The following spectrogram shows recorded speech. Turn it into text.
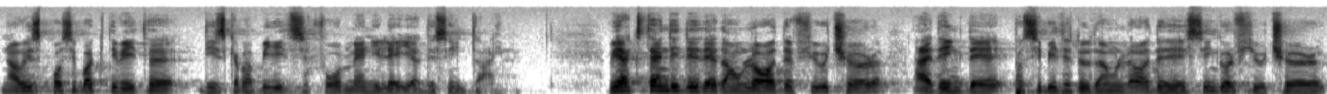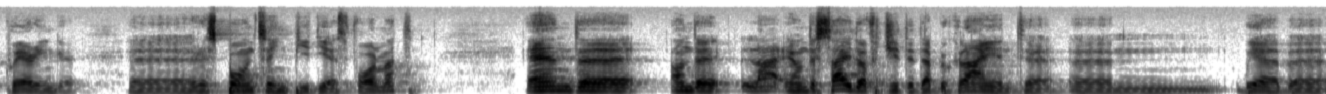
Now it's possible to activate these capabilities for many layers at the same time. We extended the download feature, adding the possibility to download a single feature querying uh, response in PDF format. And uh, on, the on the side of G3W client, uh, um, we have uh,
